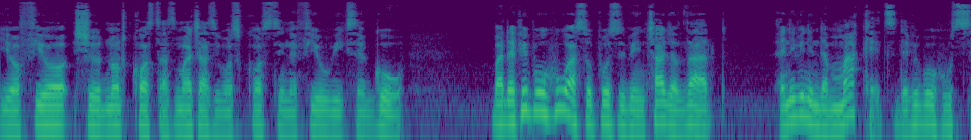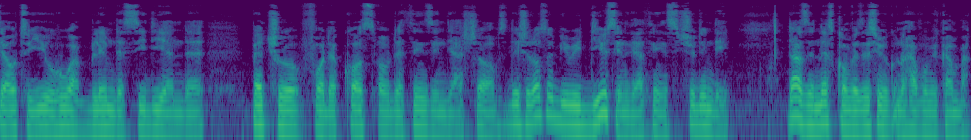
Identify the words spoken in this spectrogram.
your fuel should not cost as much as it was costing a few weeks ago. But the people who are supposed to be in charge of that and even in the markets, the people who sell to you who have blamed the cedi and the petrol for the cost of the things in their shops, they should also be reducing their things, shouldn't they? That's the next conversation we're going to have when we come back.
